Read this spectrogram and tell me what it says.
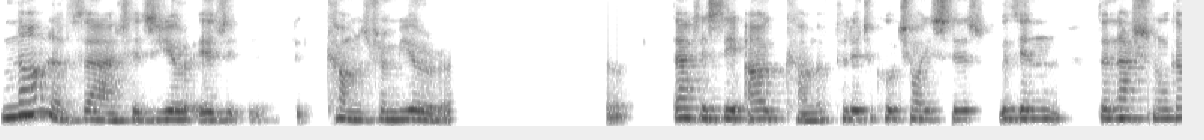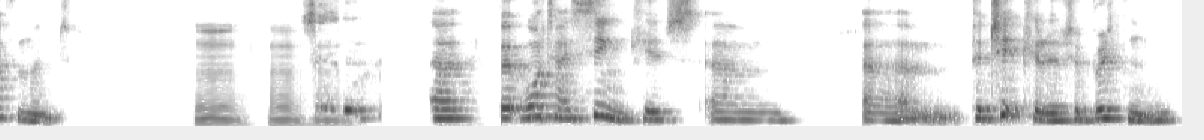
None of that is, is comes from Europe. That is the outcome of political choices within the national government. Mm, so, uh, but what I think is um, um, particular to Britain,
